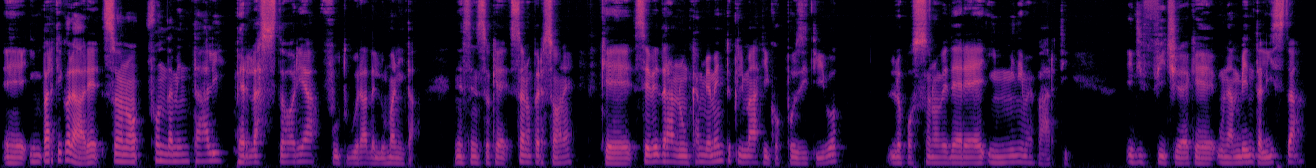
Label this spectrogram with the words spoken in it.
e in particolare sono fondamentali per la storia futura dell'umanità, nel senso che sono persone che se vedranno un cambiamento climatico positivo lo possono vedere in minime parti. È difficile che un ambientalista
